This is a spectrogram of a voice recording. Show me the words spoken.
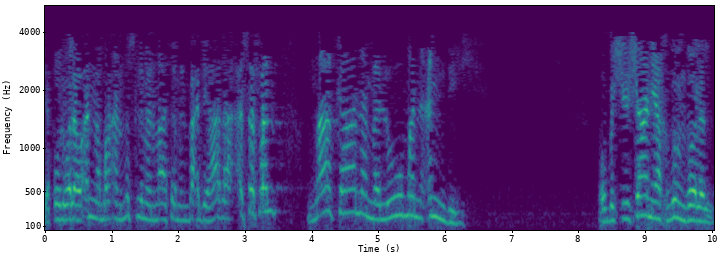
يقول ولو أن امرأ مسلما مات من بعد هذا أسفا ما كان ملوما عندي. وبالشيشان يأخذون ذول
